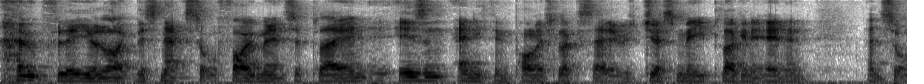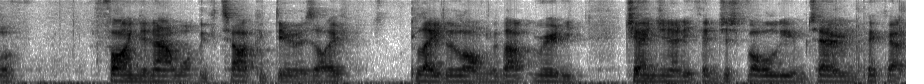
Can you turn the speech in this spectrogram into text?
hopefully, you'll like this next sort of five minutes of playing. It isn't anything polished, like I said, it was just me plugging it in and, and sort of finding out what the guitar could do as I played along without really changing anything, just volume, tone, pickup,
